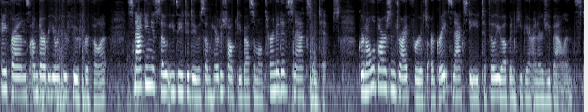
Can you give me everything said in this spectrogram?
Hey friends, I'm Darby here with your food for thought. Snacking is so easy to do, so I'm here to talk to you about some alternative snacks and tips. Granola bars and dried fruits are great snacks to eat to fill you up and keep your energy balanced.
